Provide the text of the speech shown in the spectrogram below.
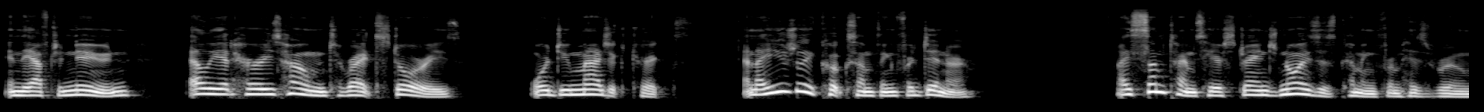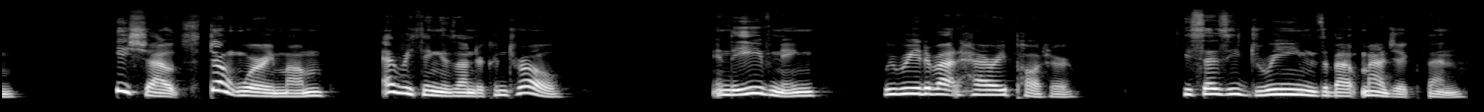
In the afternoon, Elliot hurries home to write stories or do magic tricks, and I usually cook something for dinner. I sometimes hear strange noises coming from his room. He shouts, Don't worry, Mum. Everything is under control. In the evening, we read about Harry Potter. He says he dreams about magic then.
